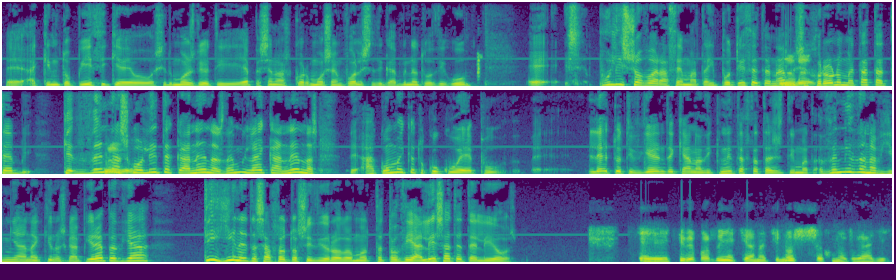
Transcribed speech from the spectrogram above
ε, ακινητοποιήθηκε ο σειρμός διότι έπεσε ένας κορμός, εμβόλυσε την καμπίνα του οδηγού. ε, πολύ σοβαρά θέματα. Υποτίθεται 1,5 χρόνο μετά τα τέμπη. Και δεν ασχολείται κανένας, δεν μιλάει κανένας. Ε, ακόμα και το Κουκουέ που ε, λέτε ότι βγαίνετε και αναδεικνύετε αυτά τα ζητήματα. Δεν είδα να βγει μια ανακοίνωση να πει ρε παιδιά, τι γίνεται σε αυτό το σιδηρόδρομο, το, το διαλύσατε τελείως; Ε, κύριε Παρδίνια, και ανακοινώσεις έχουμε βγάλει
